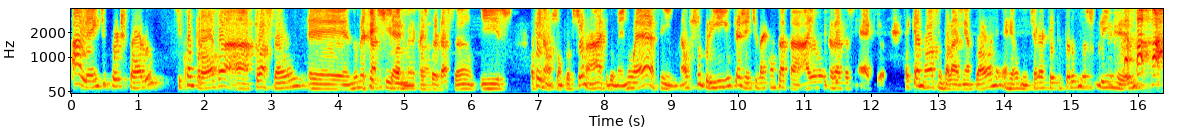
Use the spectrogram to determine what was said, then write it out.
além de portfólio que comprova a atuação é, no mercado Efetiva externo, no mercado. exportação. Isso. Eu falei, não, são profissionais, tudo bem. Não é assim, é um sobrinho que a gente vai contratar. Aí o casal falou assim, é que, é que a nossa embalagem atual, é, realmente, ela é feita pelo meu sobrinho mesmo.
